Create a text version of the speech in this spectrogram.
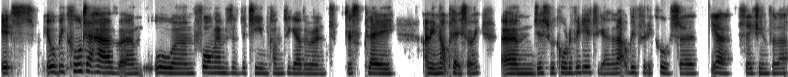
it's it would be cool to have um, all um, four members of the team come together and just play. I mean, not play, sorry, um, just record a video together. That would be pretty cool. So yeah, stay tuned for that.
